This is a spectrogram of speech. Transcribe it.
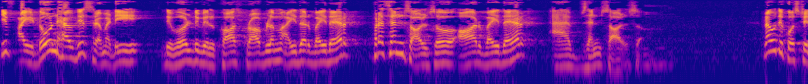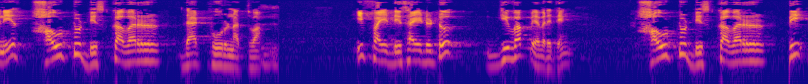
If I don't have this remedy, the world will cause problem either by their presence also or by their absence also. Now the question is, how to discover that Purnatvam? If I decide to give up everything, how to discover the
